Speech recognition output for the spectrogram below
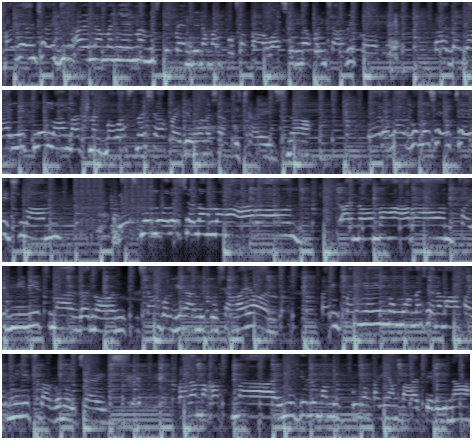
Bali ang charging hour naman niya ma'am is depende naman po sa bawas. Yun nga po yung sabi ko, kada gamit mo ma'am at nagbawas na siya, pwede mo na siyang i-charge na. Pero bago mo siya i-charge ma'am, rest mo muna siya ng mga around, ano, mga around 5 minutes, mga ganon. Example, ginamit ko siya ngayon. Pahingahin mo muna siya ng mga 5 minutes bago mo i-charge. Para maka, ma, medyo lumamig po yung kanyang battery na.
